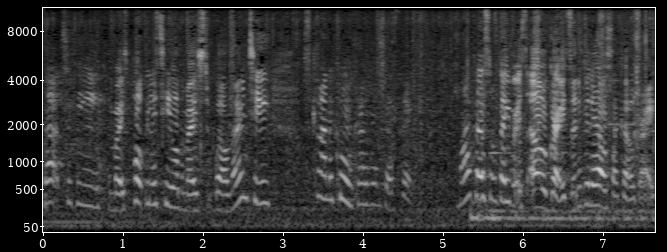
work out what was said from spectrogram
that to be the most popular tea or the most well-known tea, it's kind of cool, kind of interesting. My personal favourite is Earl Grey. Does anybody else like Earl Grey?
